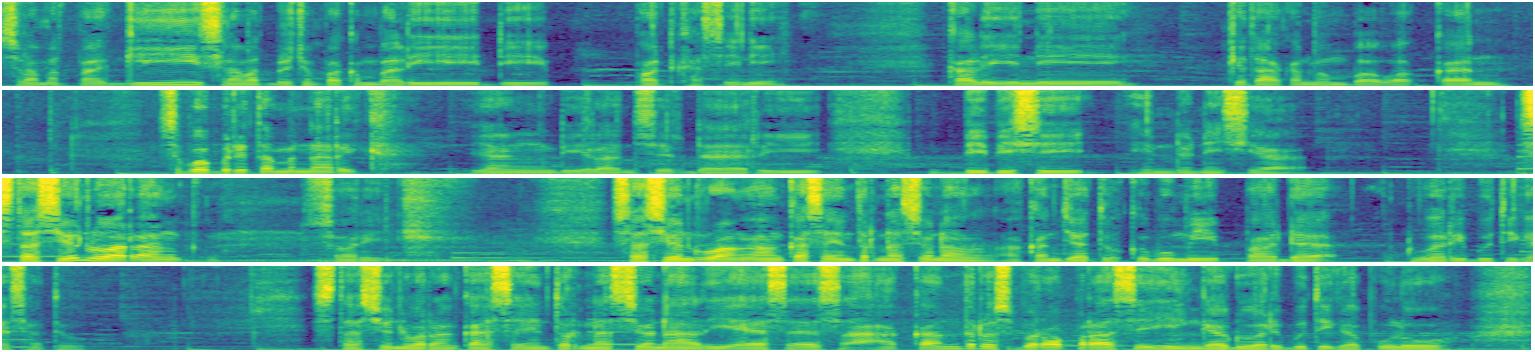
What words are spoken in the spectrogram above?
Selamat pagi, selamat berjumpa kembali di podcast ini. Kali ini kita akan membawakan sebuah berita menarik yang dilansir dari BBC Indonesia. Stasiun luar ang sorry. Stasiun ruang angkasa internasional akan jatuh ke bumi pada 2031. Stasiun Luar Angkasa Internasional ISS akan terus beroperasi hingga 2030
